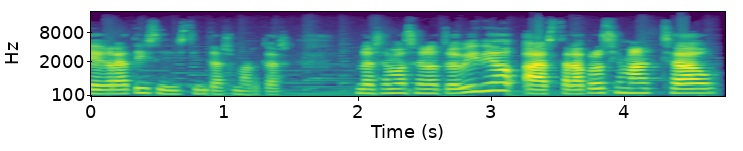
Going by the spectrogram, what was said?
eh, gratis de distintas marcas. Nos vemos en otro vídeo, hasta la próxima, chao.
